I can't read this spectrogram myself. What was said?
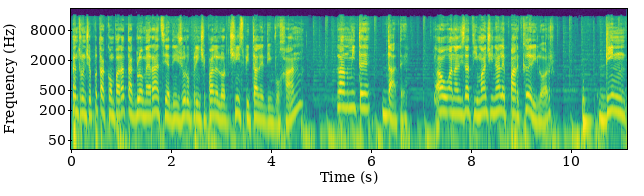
Pentru început a comparat aglomerația din jurul principalelor 5 spitale din Wuhan la anumite date. Au analizat imagini ale parcărilor din,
